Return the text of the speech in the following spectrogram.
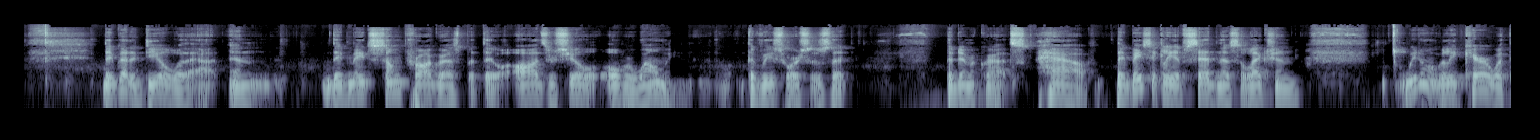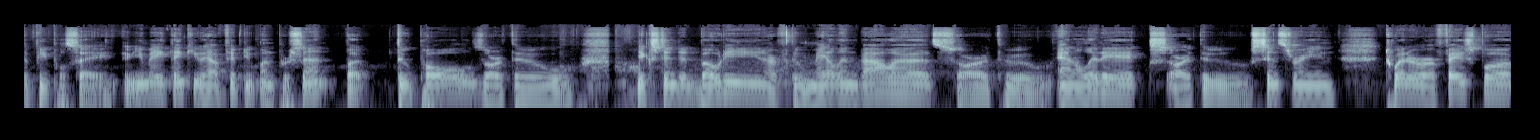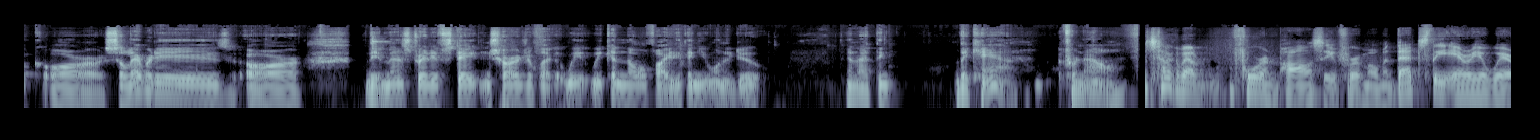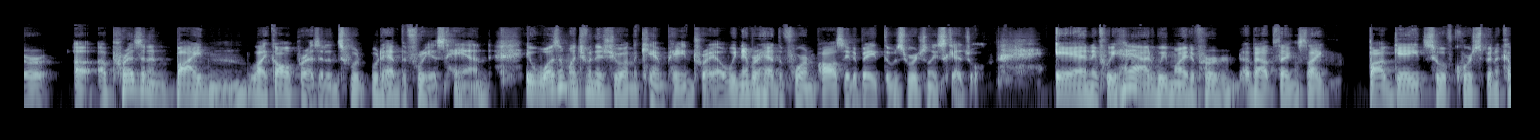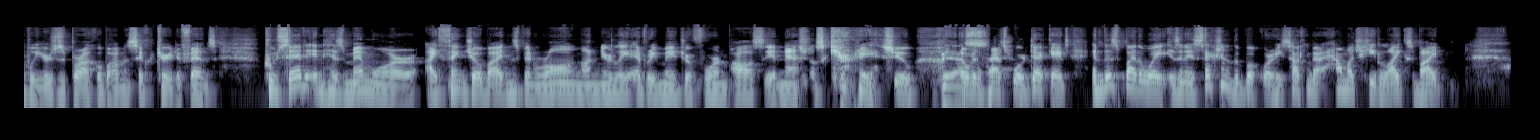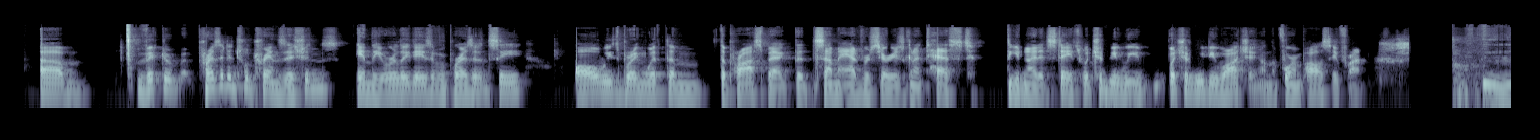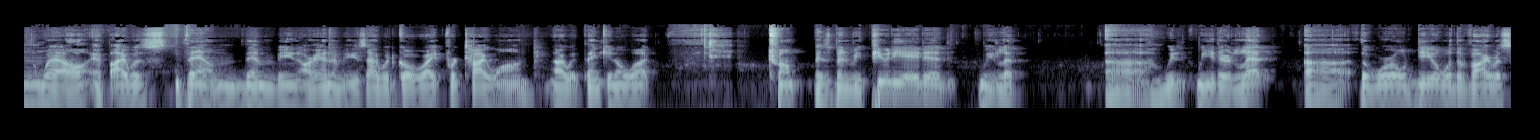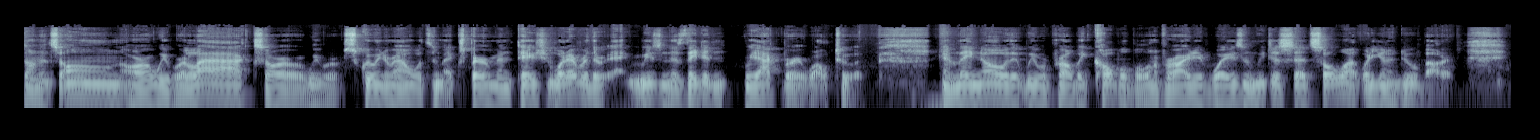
they've got to deal with that. And they've made some progress, but the odds are still overwhelming. The resources that the Democrats have, they basically have said in this election, we don't really care what the people say. You may think you have 51%, but through polls or through extended voting or through mail in ballots or through analytics or through censoring Twitter or Facebook or celebrities or the administrative state in charge of like we, we can nullify anything you want to do. And I think they can for now. Let's talk about foreign policy for a moment. That's the area where a, President Biden, like all presidents, would, would have the freest hand. It wasn't much of an issue on the campaign trail. We never had the foreign policy debate that was originally scheduled. And if we had, we might have heard about things like Bob Gates, who of course spent a couple years as Barack Obama's Secretary of Defense, who said in his memoir, I think Joe Biden's been wrong on nearly every major foreign policy and national security issue yes. over the past four decades. And this, by the way, is in a section of the book where he's talking about how much he likes Biden. Um, Victor, presidential transitions in the early days of a presidency always bring with them the prospect that some adversary is going to test the United States. What should we what should we be watching on the foreign policy front? Mm, well, if I was them, them being our enemies, I would go right for Taiwan. I would think, you know what? Trump has been repudiated. We let uh, we we either let uh, the world deal with the virus on its own, or we relax, or we were screwing around with some experimentation, whatever the reason is, they didn't react very well to it. And they know that we were probably culpable in a variety of ways. And we just said, so what? What are you going to do about it?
